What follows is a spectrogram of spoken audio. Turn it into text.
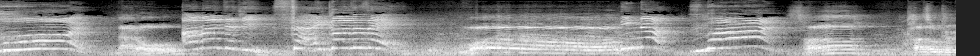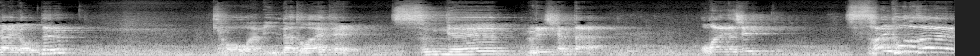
ごいだろお前たち最高だぜうわみんなうまいーさあ家族が呼んでる今日はみんなと会えてすんげえ嬉しかった。お前たち最高だぜ！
